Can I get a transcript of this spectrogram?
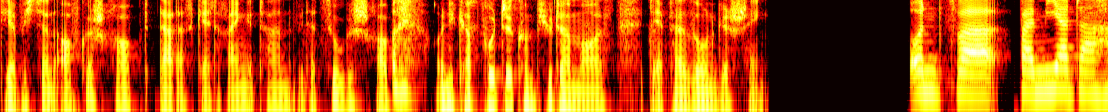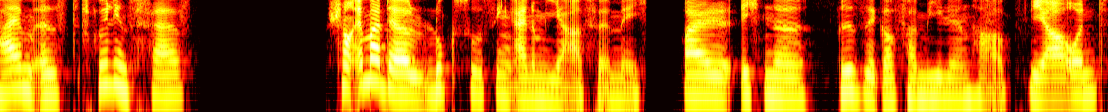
Die habe ich dann aufgeschraubt, da das Geld reingetan, wieder zugeschraubt und die kaputte Computermaus der Person geschenkt. Und zwar bei mir daheim ist Frühlingsfest schon immer der Luxus in einem Jahr für mich, weil ich eine riesige Familie habe. Ja, und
